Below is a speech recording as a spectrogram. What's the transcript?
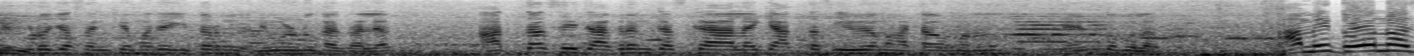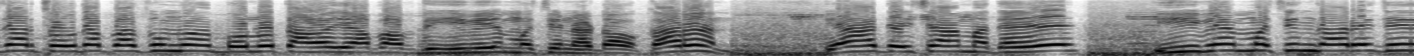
शेकडोच्या संख्येमध्ये इतर निवडणुका झाल्यात. आत्ताच हे जागरण कसं काय आलं की आत्ताच ईव्हीएम हटावं म्हणून? नेमकं बोला आम्ही दोन हजार चौदा पासून बोलत आहोत या बाबतीत ई व्ही एम मशीन हटाव. कारण या देशामध्ये ई व्ही एम मशीनद्वारे जे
